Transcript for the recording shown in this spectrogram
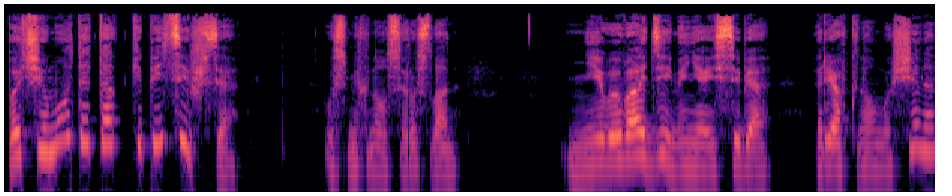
Почему ты так кипятишься? Усмехнулся Руслан. Не выводи меня из себя, рявкнул мужчина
